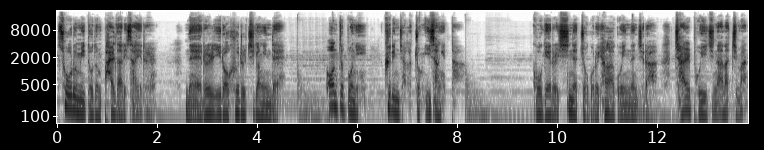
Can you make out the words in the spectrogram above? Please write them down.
소름이 돋은 팔다리 사이를 내를 잃어 흐를 지경인데 언뜻 보니 그림자가 좀 이상했다. 고개를 시내 쪽으로 향하고 있는지라 잘 보이진 않았지만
